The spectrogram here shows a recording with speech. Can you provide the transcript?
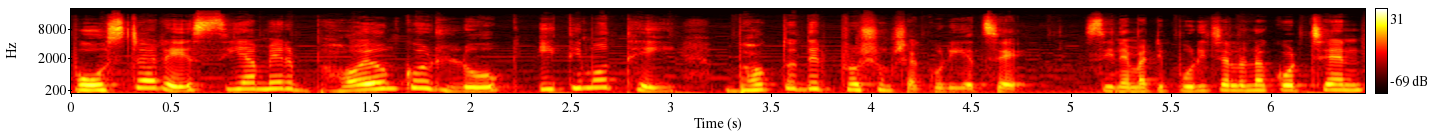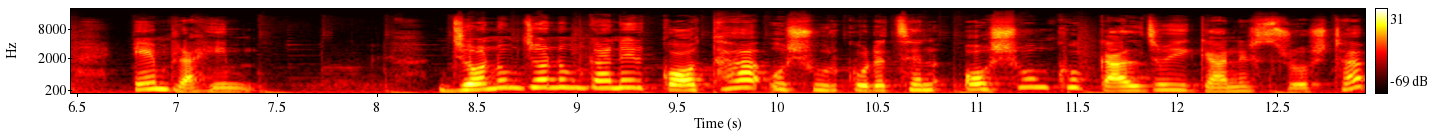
পোস্টারে সিয়ামের ভয়ঙ্কর লুক ইতিমধ্যেই ভক্তদের প্রশংসা কুড়িয়েছে। সিনেমাটি পরিচালনা করছেন এম রাহিম। জনম জনম গানের কথা ও সুর করেছেন অসংখ্য কালজয়ী গানের স্রষ্টা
